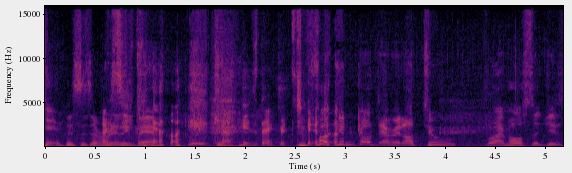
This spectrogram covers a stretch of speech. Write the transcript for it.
This is a really bad. Kelly. Kelly's there too. Fucking goddamn it, are two prime hostages.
